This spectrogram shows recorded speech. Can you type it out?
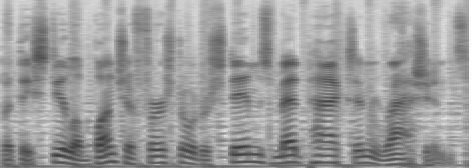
but they steal a bunch of first order stims, med packs, and rations.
